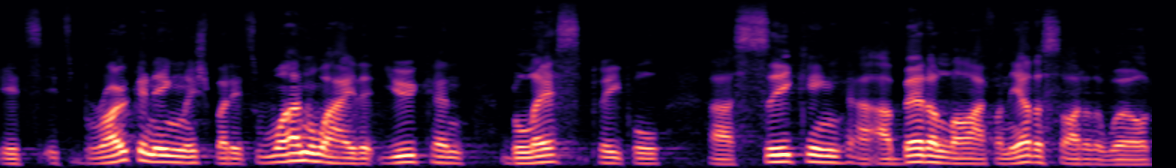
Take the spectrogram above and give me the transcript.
It's, it's broken English, but it's one way that you can bless people uh, seeking a better life on the other side of the world.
